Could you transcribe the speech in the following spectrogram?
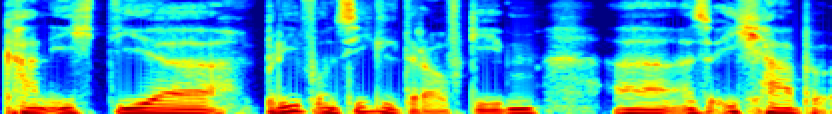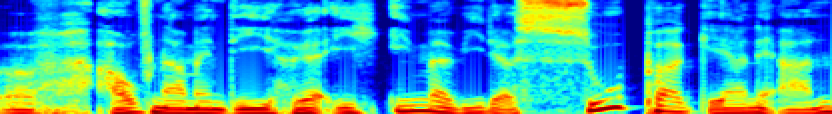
kann ich dir Brief und Siegel drauf geben. Äh, also ich habe äh, Aufnahmen, die höre ich immer wieder super gerne an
